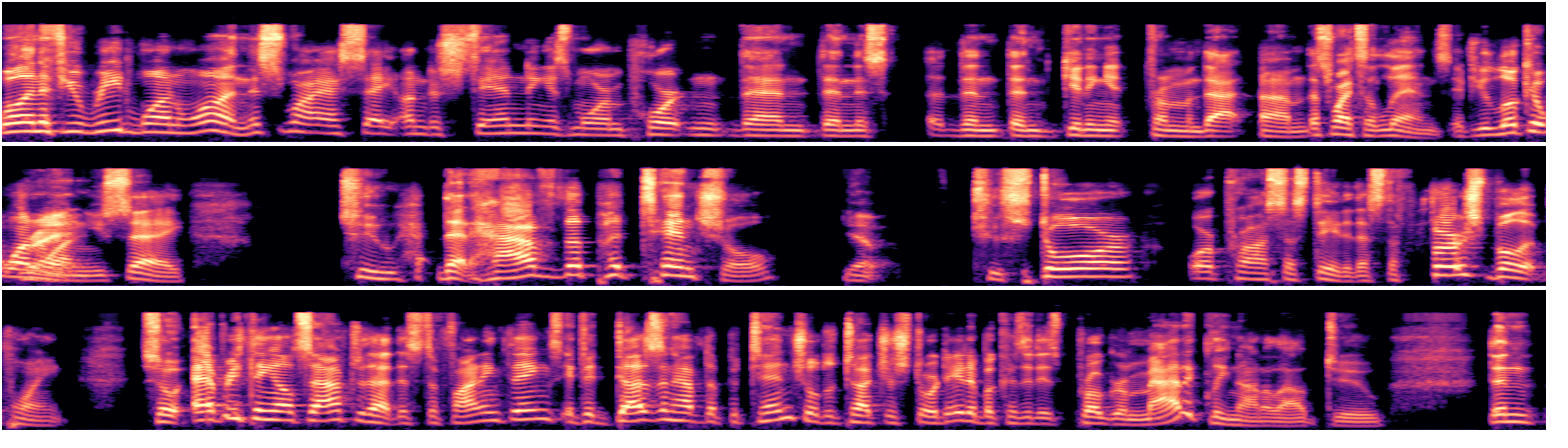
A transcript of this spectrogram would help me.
Well, and if you read one one, this is why I say understanding is more important than than this than than getting it from that. Um, that's why it's a lens. If you look at one Right. one, you say to that have the potential Yep. to store or process data. That's the first bullet point. So everything else after that that's defining things, if it doesn't have the potential to touch or store data because it is programmatically not allowed to, then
